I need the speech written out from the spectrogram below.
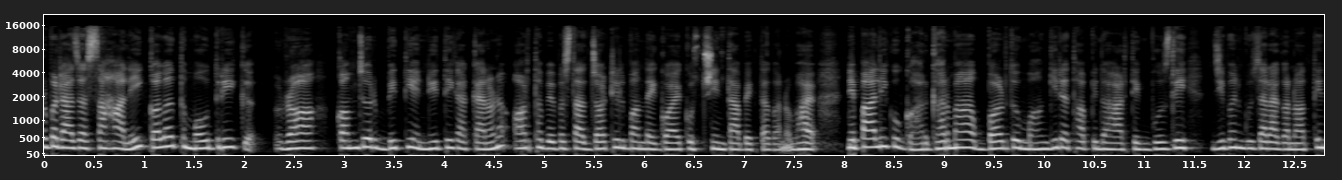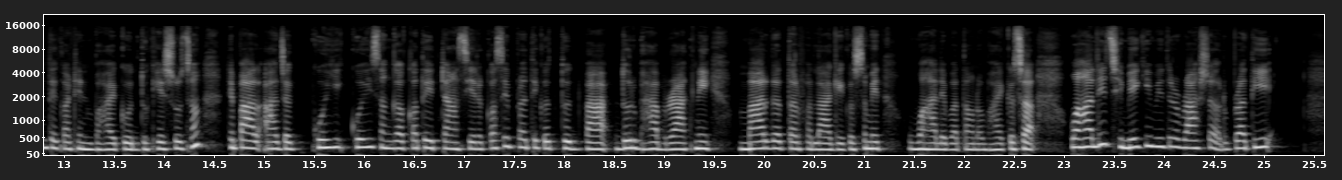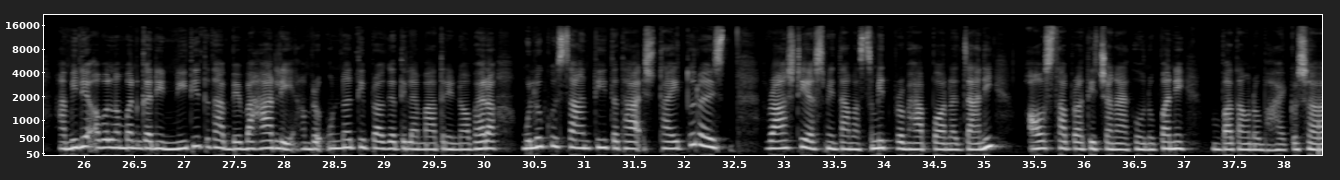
पूर्व राजा शाहले गलत मौद्रिक र कमजोर वित्तीय नीतिका कारण अर्थव्यवस्था जटिल बन्दै गएको चिन्ता व्यक्त गर्नुभयो। नेपालीको घर घरमा बढ्दो महँगी र थपिँदो आर्थिक बोझले जीवन गुजारा गर्न अत्यन्तै कठिन भएको दुखेसो छ। नेपाल आज कोही कोहीसँग कतै टाँसिएर कसैप्रतिको दुर्भाव राख्ने मार्गतर्फ लागेको समेत उहाँले बताउनु भएको छ। उहाँले छिमेकी मित्र राष्ट्रहरूप्रति हामीले अवलम्बन गर्ने नीति तथा व्यवहारले हाम्रो उन्नति प्रगतिलाई मात्रै नभएर मुलुकको शान्ति तथा स्थायित्व र राष्ट्रिय अस्मितामा समेत प्रभाव पर्न जाने अवस्थाप्रति चनाको हुनुपर्ने बताउनु भएको छ।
